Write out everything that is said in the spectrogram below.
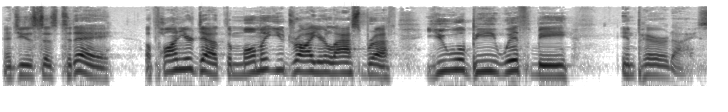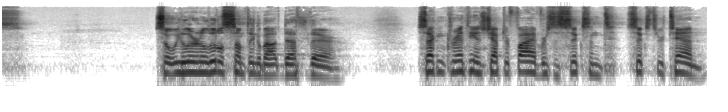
And Jesus says, Today, upon your death, the moment you draw your last breath, you will be with me in paradise. So we learn a little something about death there. 2 Corinthians chapter 5 verses 6 and 6 through 10.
